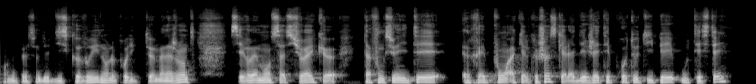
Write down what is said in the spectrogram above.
on appelle ça de discovery dans le product management. C'est vraiment s'assurer que ta fonctionnalité répond à quelque chose qu'elle a déjà été prototypée ou testée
